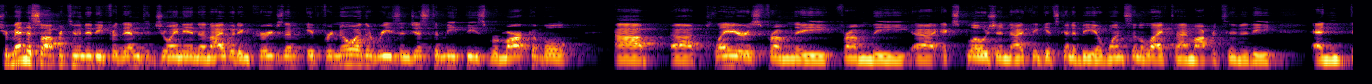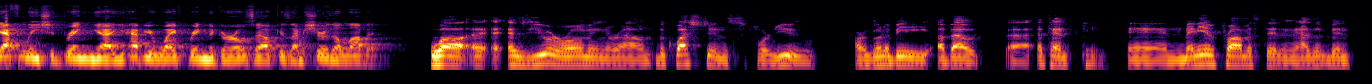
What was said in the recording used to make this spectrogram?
tremendous opportunity for them to join in, and I would encourage them, if for no other reason, just to meet these remarkable. Uh, uh, players from the from the uh, explosion. I think it's going to be a once in a lifetime opportunity and definitely should bring uh, you have your wife bring the girls out because I'm sure they'll love it. Well, as you are roaming around, the questions for you are going to be about uh, a tenth team, and many have promised it, and it hasn't been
